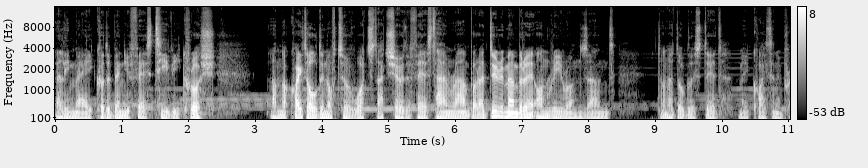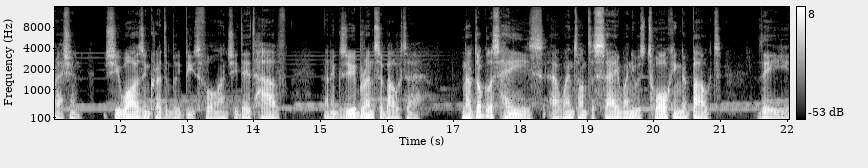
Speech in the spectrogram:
Ellie Mae could have been your first TV crush. I'm not quite old enough to have watched that show the first time round, but I do remember it on reruns, and Donna Douglas did make quite an impression. She was incredibly beautiful, and she did have an exuberance about her. Now, Douglas Heyes uh, went on to say when he was talking about the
